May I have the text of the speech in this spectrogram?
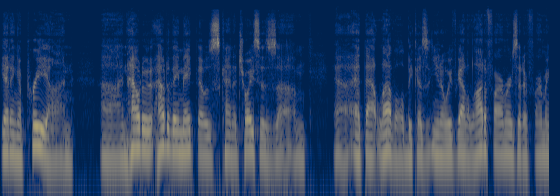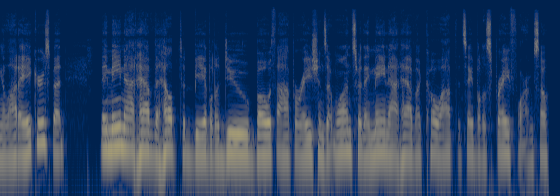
getting a pre on, uh, and how do how do they make those kind of choices um, uh, at that level? Because you know we've got a lot of farmers that are farming a lot of acres, but they may not have the help to be able to do both operations at once, or they may not have a co-op that's able to spray for them. So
